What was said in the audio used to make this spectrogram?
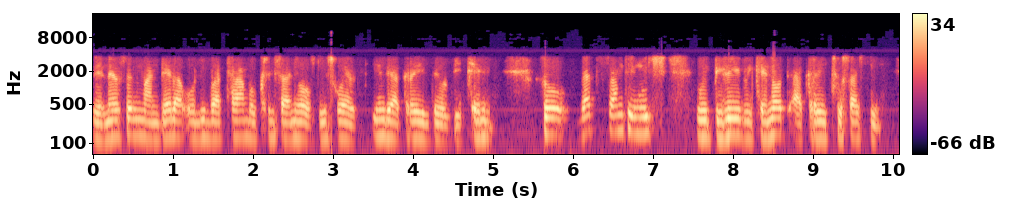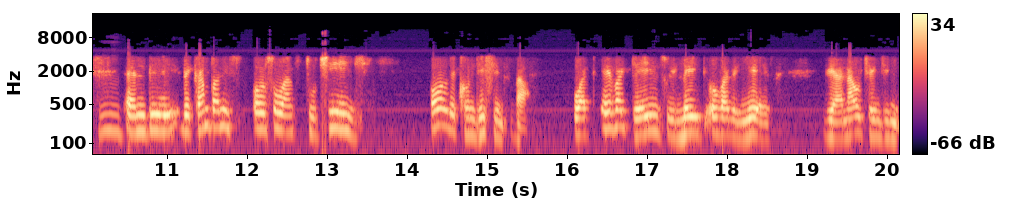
the Nelson Mandela, Oliver Tambo, Chris Hani of this world. In their grave, they will be telling. So that's something which we believe we cannot agree to such thing. Mm. And the, the companies also wants to change all the conditions now. Whatever gains we made over the years, they are now changing.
